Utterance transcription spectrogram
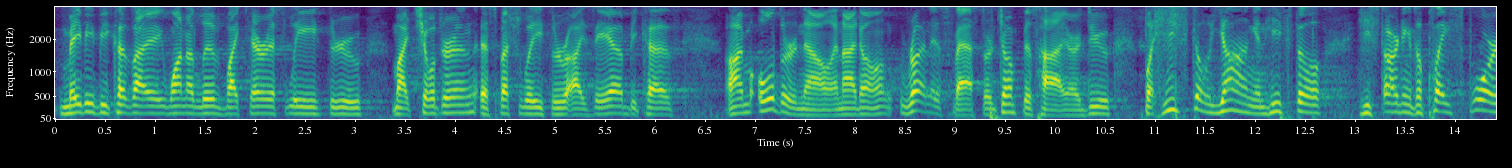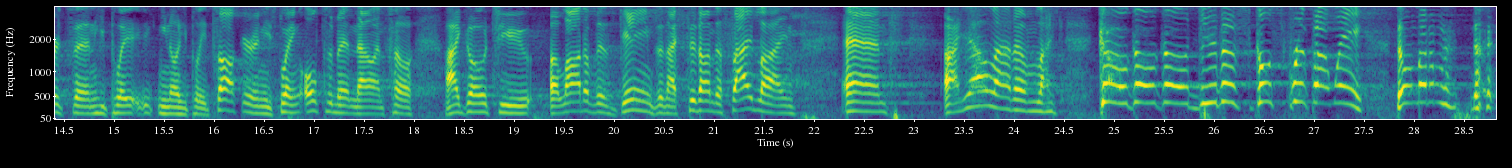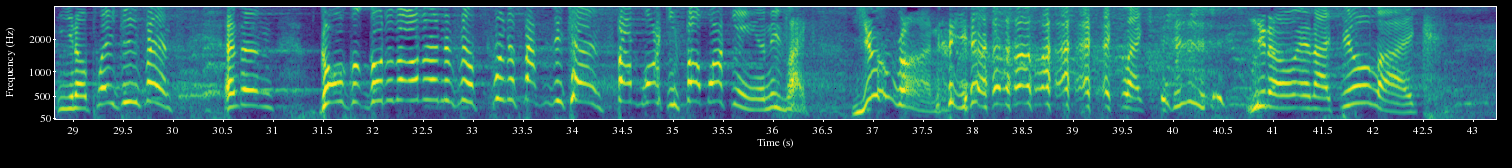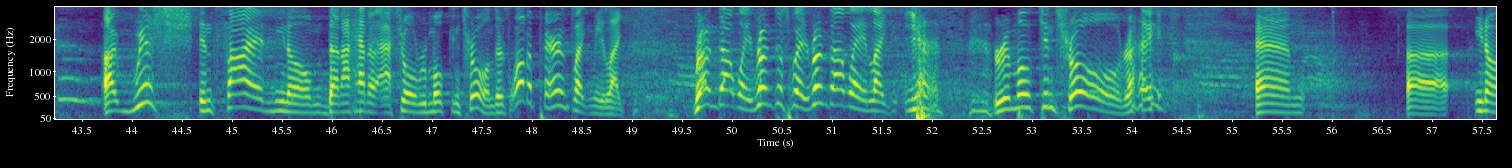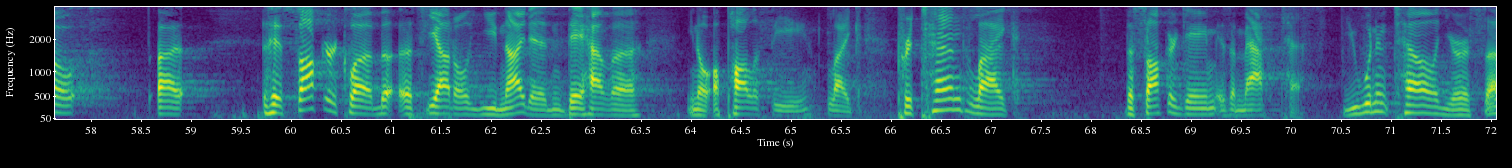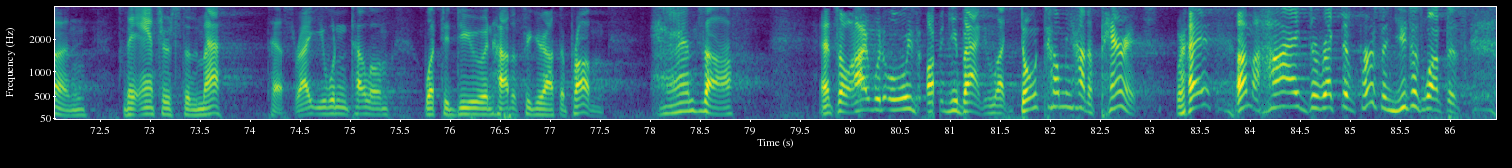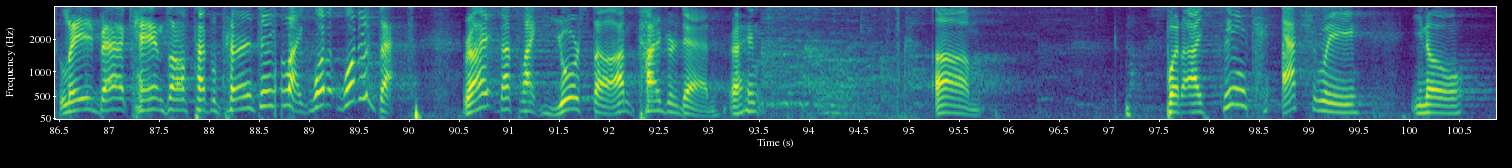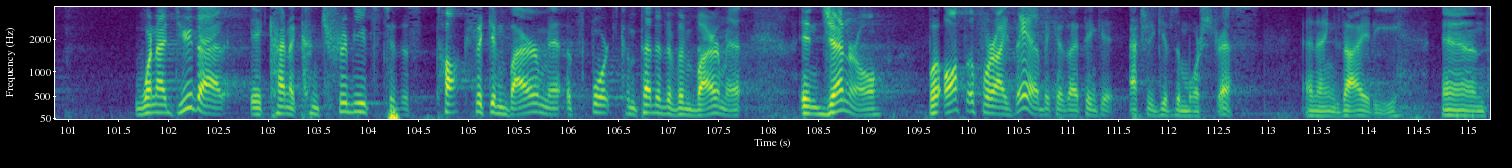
maybe because I want to live vicariously through my children, especially through Isaiah, because I'm older now and I don't run as fast or jump as high or do, but he's still young and he's still he's starting to play sports and he play you know he played soccer and he's playing ultimate now. And so I go to a lot of his games and I sit on the sideline and I yell at him like go go go do this go sprint that way don't let them, you know, play defense. And then go, go, go to the other end of the field, sprint as fast as you can. Stop walking, stop walking. And he's like, you run. like, like, you know, and I feel like I wish inside, you know, that I had an actual remote control. And there's a lot of parents like me, like, run that way, run this way, run that way. Like, yes, remote control, right? And uh, you know, uh, his soccer club, uh, Seattle United, they have a, you know, a policy like pretend like the soccer game is a math test. You wouldn't tell your son the answers to the math test, right? You wouldn't tell him what to do and how to figure out the problem. Hands off. And so I would always argue back like, don't tell me how to parent right? I'm a high directive person. You just want this laid back, hands off type of parenting? Like, what, what is that? Right? That's like your style. I'm Tiger Dad, right? Um, but I think actually, you know, when I do that, it kind of contributes to this toxic environment, a sport competitive environment in general, but also for Isaiah because I think it actually gives him more stress and anxiety. And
